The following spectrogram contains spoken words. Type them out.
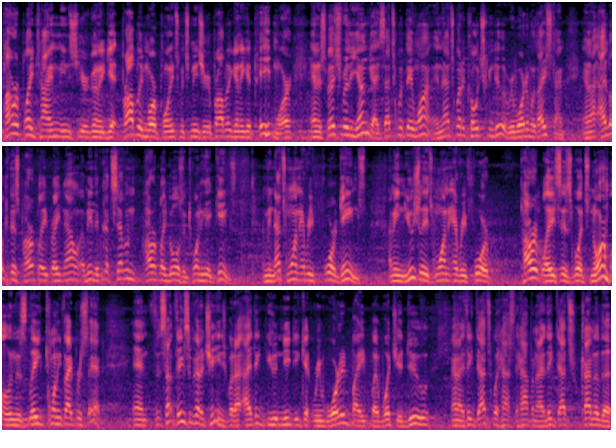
Power play time means you're going to get probably more points, which means you're probably going to get paid more. And especially for the young guys, that's what they want. And that's what a coach can do reward them with ice time. And I, I look at this power play right now. I mean, they've got seven power play goals in 28 games. I mean, that's one every four games. I mean, usually it's one every four power plays is what's normal in this league, 25%. And th- things have got to change, but I, I, think you need to get rewarded by, by what you do, and I think that's what has to happen. And I think that's kind of the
